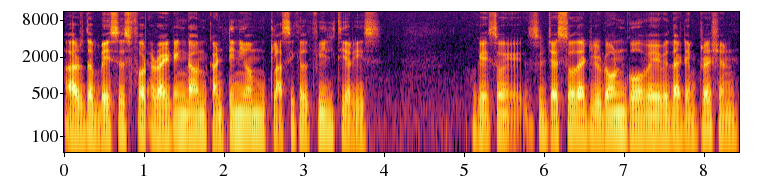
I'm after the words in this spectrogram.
are the basis for writing down continuum classical field theories. Okay, so, so just so that you do not go away with that impression,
